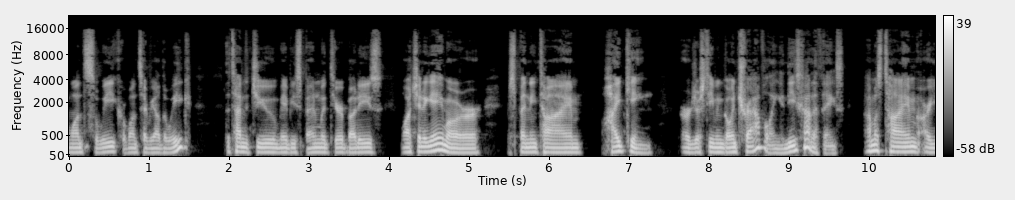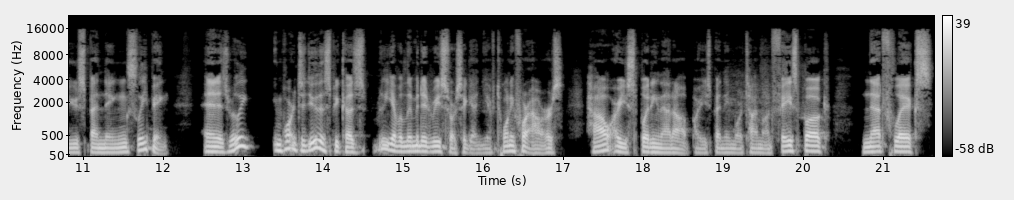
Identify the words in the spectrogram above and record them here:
once a week or once every other week. The time that you maybe spend with your buddies watching a game or spending time hiking or just even going traveling and these kind of things. How much time are you spending sleeping? And it's really important to do this because really you have a limited resource again. You have 24 hours. How are you splitting that up? Are you spending more time on Facebook, Netflix,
